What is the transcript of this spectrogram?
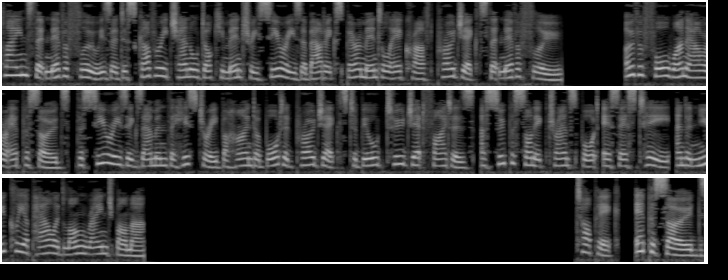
Planes That Never Flew is a Discovery Channel documentary series about experimental aircraft projects that never flew. Over four one-hour episodes, the series examined the history behind aborted projects to build two jet fighters, a supersonic transport SST, and a nuclear-powered long-range bomber. Episodes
